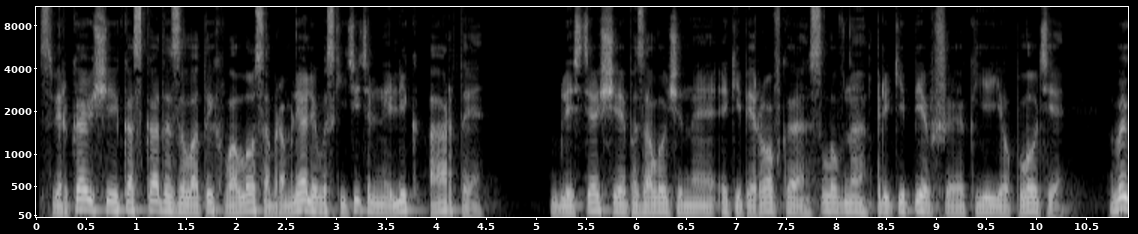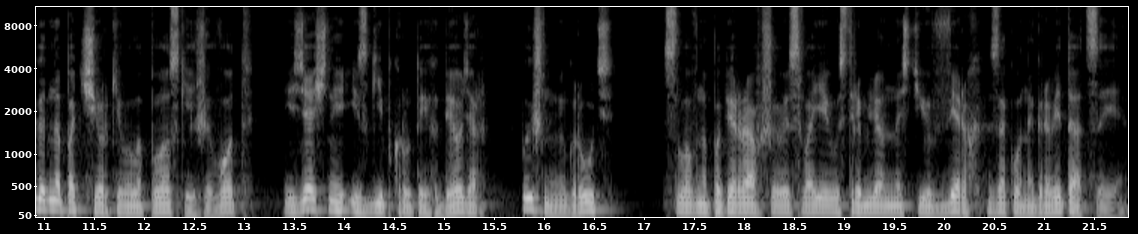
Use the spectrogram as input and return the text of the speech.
Сверкающие каскады золотых волос обрамляли восхитительный лик Арты. Блестящая позолоченная экипировка, словно прикипевшая к ее плоти, выгодно подчеркивала плоский живот изящный изгиб крутых бедер, пышную грудь, словно попиравшую своей устремленностью вверх законы гравитации.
